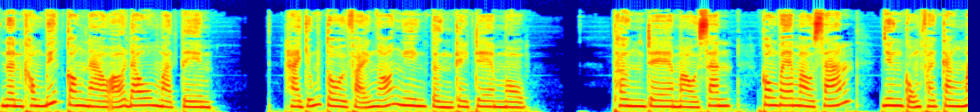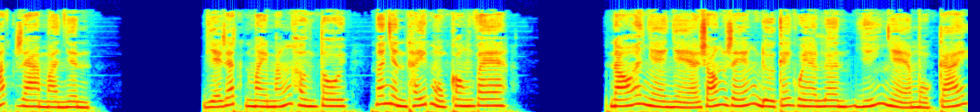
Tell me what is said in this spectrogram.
nên không biết con nào ở đâu mà tìm. Hai chúng tôi phải ngó nghiêng từng cây tre một. Thân tre màu xanh, con ve màu xám, nhưng cũng phải căng mắt ra mà nhìn. Dễ rách may mắn hơn tôi, nó nhìn thấy một con ve. Nó nhẹ nhẹ rón rén đưa cái que lên dí nhẹ một cái.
